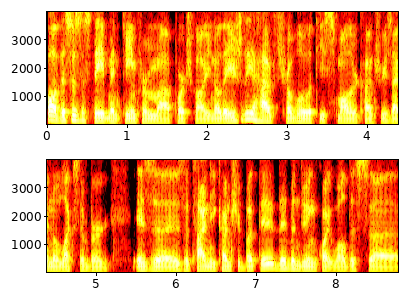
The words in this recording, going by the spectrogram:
Oh, this was a statement game from uh, Portugal. You know, they usually have trouble with these smaller countries. I know Luxembourg is a, is a tiny country, but they, they've been doing quite well this uh,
